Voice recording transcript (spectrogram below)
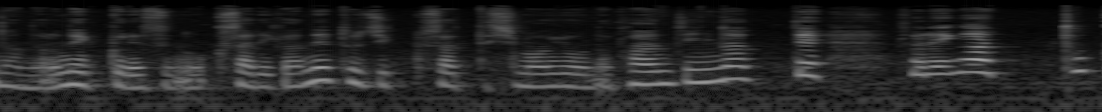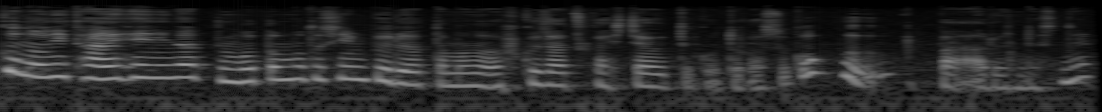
なんだろうネックレスの鎖がね閉じ腐ってしまうような感じになってそれが解くのに大変になってもともとシンプルだったものが複雑化しちゃうってことがすごくいっぱいあるんですね。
